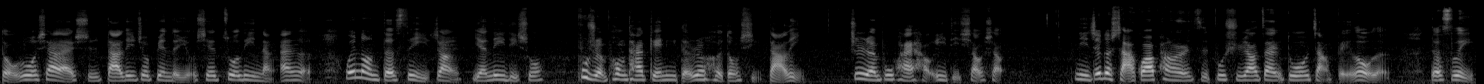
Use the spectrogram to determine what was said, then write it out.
抖落下来时，达利就变得有些坐立难安了。威农德斯倚仗，严厉地说：“不准碰他给你的任何东西。”达利，巨人不怀好意地笑笑：“你这个傻瓜胖儿子不需要再多长肥肉了，德斯利，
